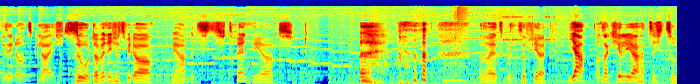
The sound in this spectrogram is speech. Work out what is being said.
Wir sehen uns gleich. So, da bin ich jetzt wieder. Wir haben jetzt trainiert. Das war jetzt ein bisschen zu viel. Ja, unser Kirlia hat sich zu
